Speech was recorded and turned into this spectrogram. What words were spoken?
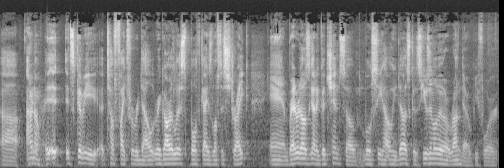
Uh, I don't know. It, it's gonna be a tough fight for Riddell. Regardless, both guys love to strike, and Brad Riddell's got a good chin, so we'll see how he does because he was in a little bit of a run there before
